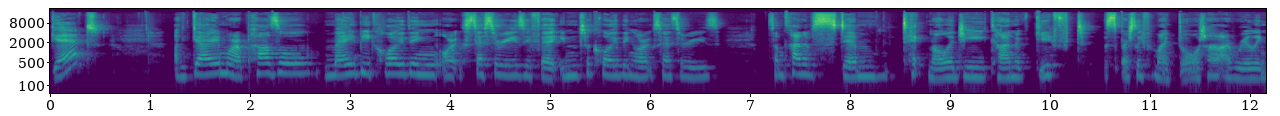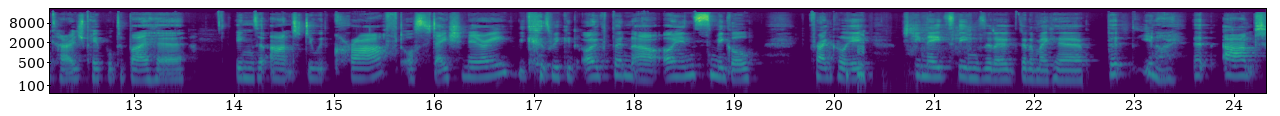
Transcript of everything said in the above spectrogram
get. A game or a puzzle, maybe clothing or accessories if they're into clothing or accessories, some kind of STEM technology kind of gift, especially for my daughter. I really encourage people to buy her things that aren't to do with craft or stationery because we could open our own smiggle, frankly, she needs things that are going to make her that you know that aren't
